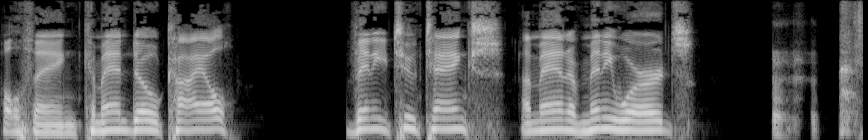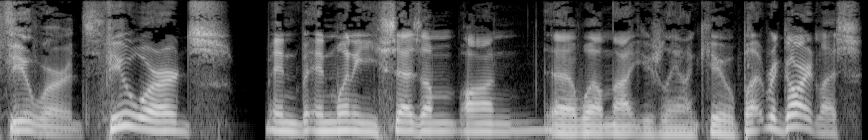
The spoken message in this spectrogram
whole thing. Commando Kyle, Vinny Two Tanks, a man of many words. Few words. Few words. And, and when he says them on, uh, well, not usually on cue, but regardless,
